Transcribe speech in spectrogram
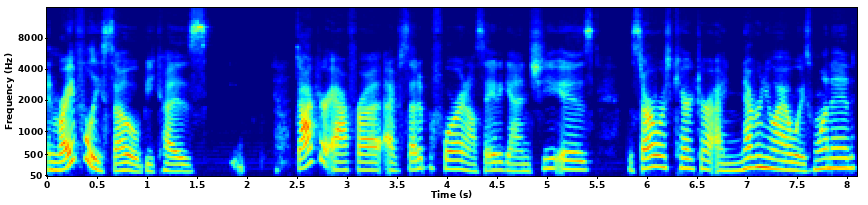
and rightfully so because Dr. Aphra, I've said it before and I'll say it again, she is the Star Wars character I never knew I always wanted.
